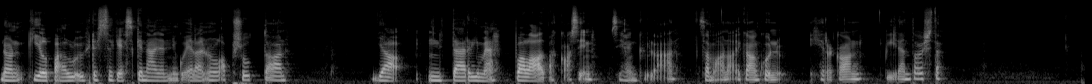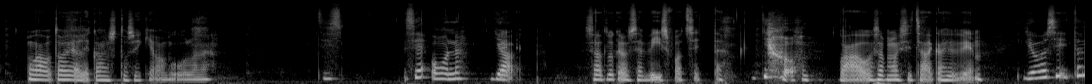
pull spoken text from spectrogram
ne on kilpaillut yhdessä keskenään ja niin kuin elänyt lapsuuttaan. Ja nyt tämä Rime palaa takaisin siihen kylään samaan aikaan kuin Hirka on 15. Wow, toi oli kans tosi kivan kuulonen. Siis se on. Ja... Sä oot lukenut sen viisi vuotta sitten. Joo. Wow, sä muistit aika hyvin. Joo, sitten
